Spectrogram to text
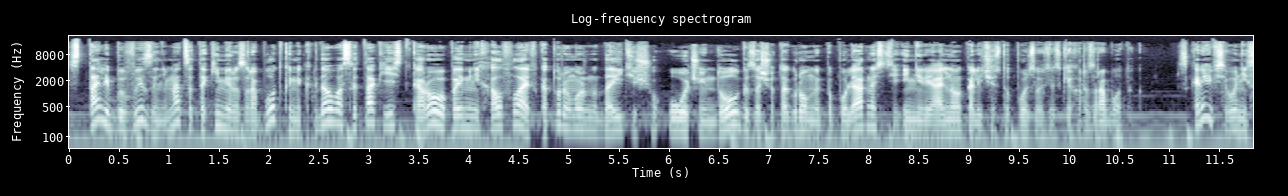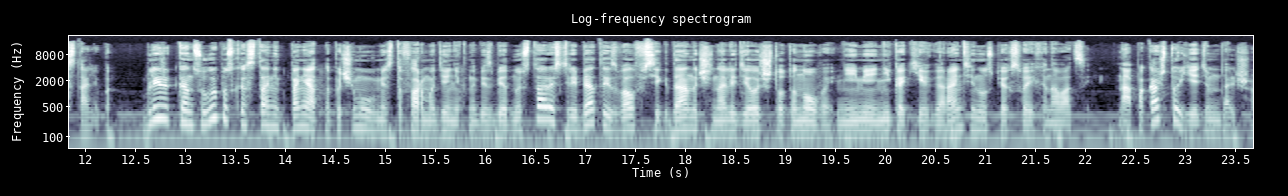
стали бы вы заниматься такими разработками, когда у вас и так есть корова по имени Half-Life, которую можно доить еще очень долго за счет огромной популярности и нереального количества пользовательских разработок? Скорее всего, не стали бы. Ближе к концу выпуска станет понятно, почему вместо фарма денег на безбедную старость ребята из Valve всегда начинали делать что-то новое, не имея никаких гарантий на успех своих инноваций. А пока что едем дальше.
